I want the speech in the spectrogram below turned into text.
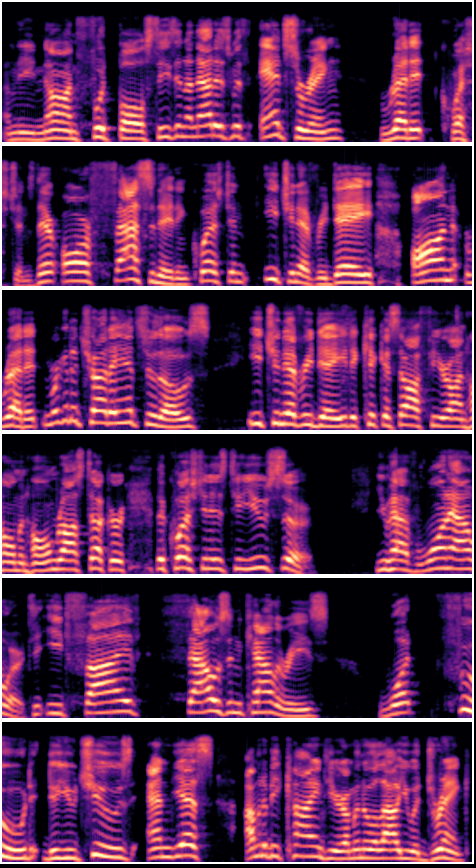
on the non football season, and that is with answering Reddit questions. There are fascinating questions each and every day on Reddit, and we're going to try to answer those each and every day to kick us off here on Home and Home. Ross Tucker, the question is to you, sir. You have one hour to eat 5,000 calories. What food do you choose? And yes, I'm going to be kind here. I'm going to allow you a drink.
